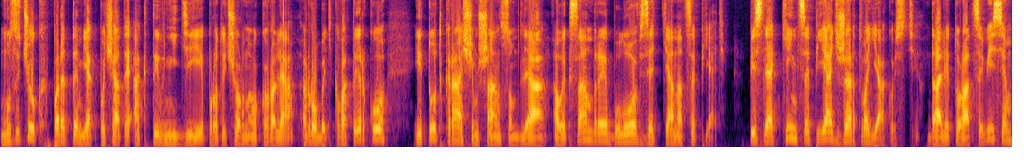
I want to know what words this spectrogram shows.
Музичук перед тим як почати активні дії проти Чорного короля, робить квартирку, і тут кращим шансом для Олександри було взяття на С5. Після кінь С5 жертва якості. Далі тура С8,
